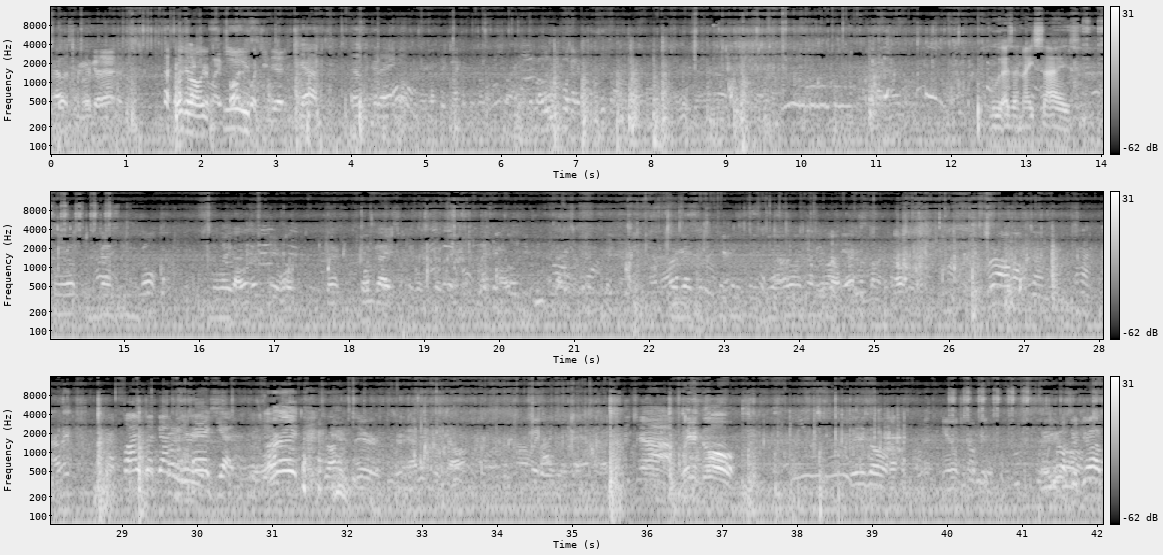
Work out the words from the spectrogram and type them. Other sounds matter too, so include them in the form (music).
That was pretty good. Look at (laughs) all Picture these my butt is what you did. Yeah, that was a good angle. Ooh, that's a nice size. Where else did you guys even go? No way. Okay, well, One guy's able to take Are you guys taking it to the We're almost done. Come on. Are we? Five that got tagged yet. All right. Drop them there. They're after the bell. Good job. Way to go. Way to go. There you go. Good job.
